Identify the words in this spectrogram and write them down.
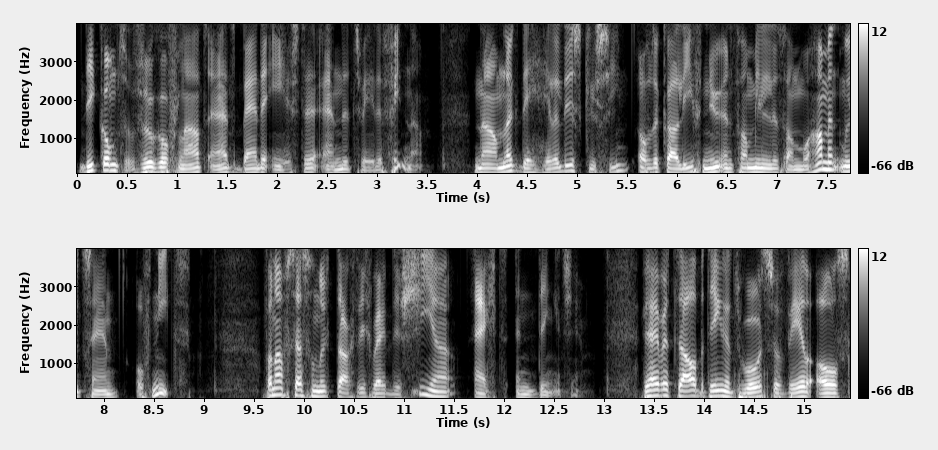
die komt vroeg of laat uit bij de eerste en de tweede fitna. Namelijk de hele discussie of de kalif nu een familielid van Mohammed moet zijn of niet. Vanaf 680 werd de Shia echt een dingetje. Verbertaal betekent het woord zoveel als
